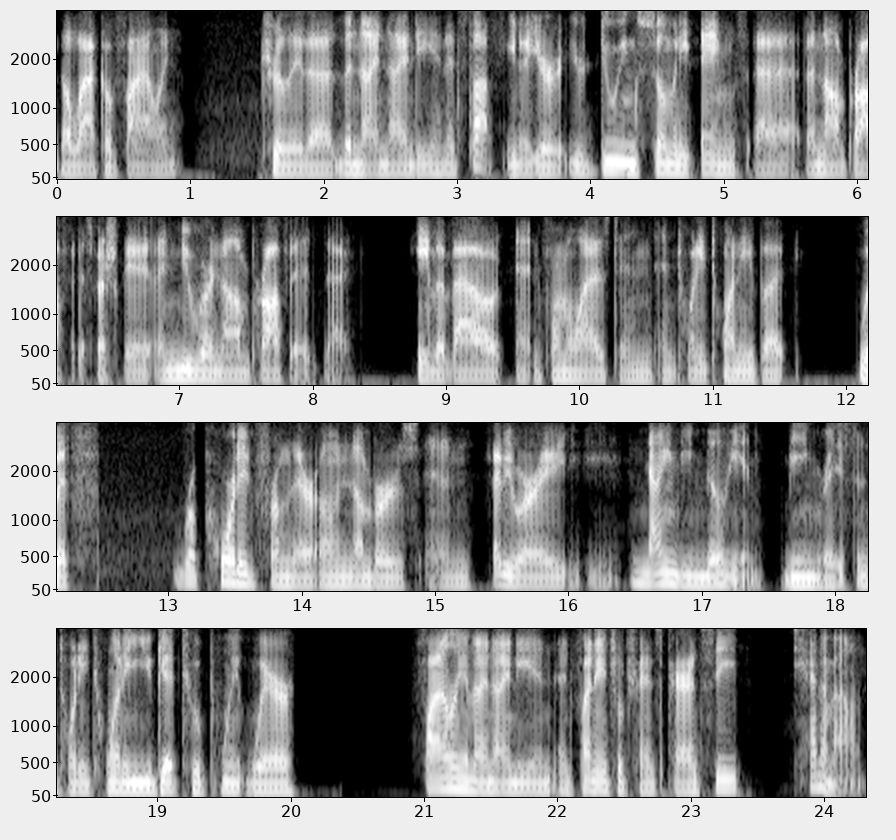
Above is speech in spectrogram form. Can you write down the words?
the lack of filing, truly the the 990, and it's tough. You know, you're you're doing so many things at a nonprofit, especially a, a newer nonprofit that came about and formalized in in 2020, but with reported from their own numbers in February, 90 million being raised in 2020, you get to a point where filing a 990 and, and financial transparency tantamount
